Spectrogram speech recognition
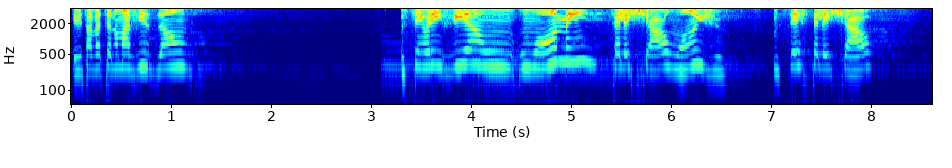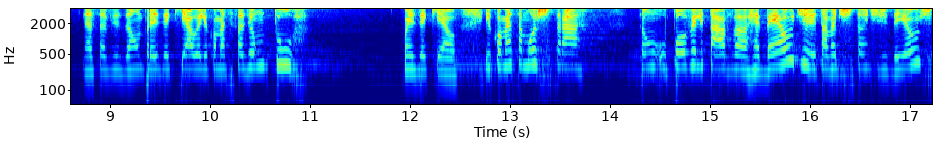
estava tendo uma visão. O Senhor envia um, um homem celestial, um anjo, um ser celestial, nessa visão para Ezequiel. Ele começa a fazer um tour com Ezequiel e começa a mostrar então, o povo ele estava rebelde, ele estava distante de Deus,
